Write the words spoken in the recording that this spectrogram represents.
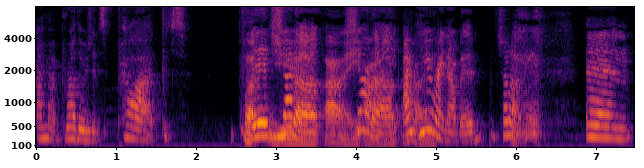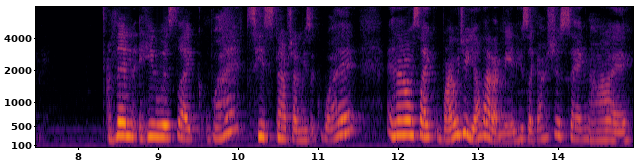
I'm at Brothers. It's packed. Fuck, Bitch, shut yeah, up. I, shut I, up. I'm I. here right now, babe. Shut up. and then he was like, What? He Snapchatted me. He's like, What? And I was like, Why would you yell that at me? And he's like, I was just saying hi.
